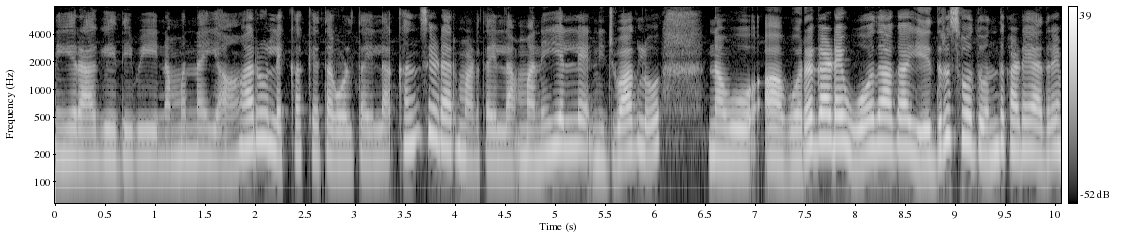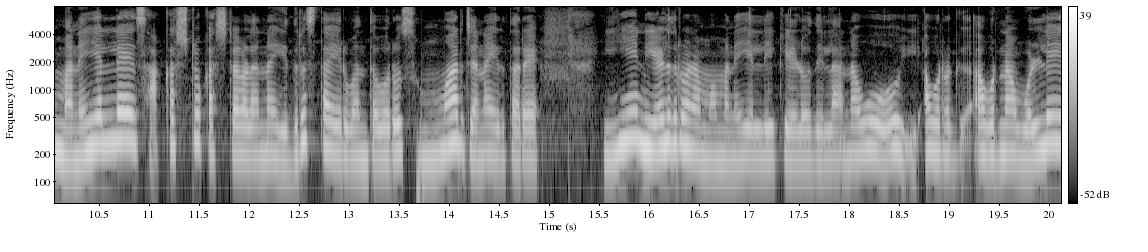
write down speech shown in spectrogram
ನೀರಾಗಿದ್ದೀವಿ. ನಮ್ಮನ್ನು ಯಾರೂ ಲೆಕ್ಕಕ್ಕೆ ತಗೊಳ್ತಾ ಇಲ್ಲ ಕನ್ಸಿಡರ್ ಮಾಡ್ತಾ ಇಲ್ಲ. ಮನೆಯಲ್ಲೇ ನಿಜವಾಗ್ಲೂ ನಾವು ಹೊರಗಡೆ ಹೋದಾಗ ಎದುರಿಸೋದು ಒಂದು ಕಡೆ ಆದರೆ ಮನೆಯಲ್ಲೇ ಸಾಕಷ್ಟು ಕಷ್ಟಗಳನ್ನು ಎದುರಿಸ್ತಾ ಇರುವಂಥವರು ಸುಮಾರು ಜನ ಇರ್ತಾರೆ. ಏನು ಹೇಳಿದ್ರು ನಮ್ಮ ಮನೆಯಲ್ಲಿ ಕೇಳೋದಿಲ್ಲ. ನಾವು ಅವ್ರ ಅವ್ರನ್ನ ಒಳ್ಳೆಯ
